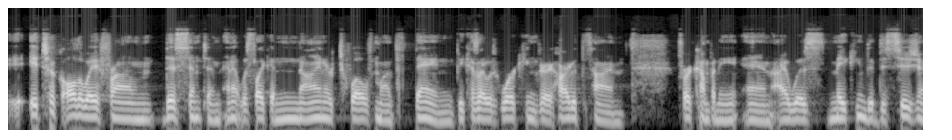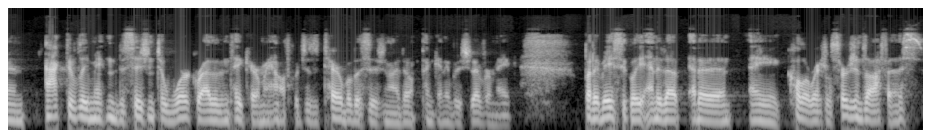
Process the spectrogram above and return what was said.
it took all the way from this symptom and it was like a nine or 12 month thing because i was working very hard at the time for a company and i was making the decision actively making the decision to work rather than take care of my health which is a terrible decision i don't think anybody should ever make but i basically ended up at a, a colorectal surgeon's office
